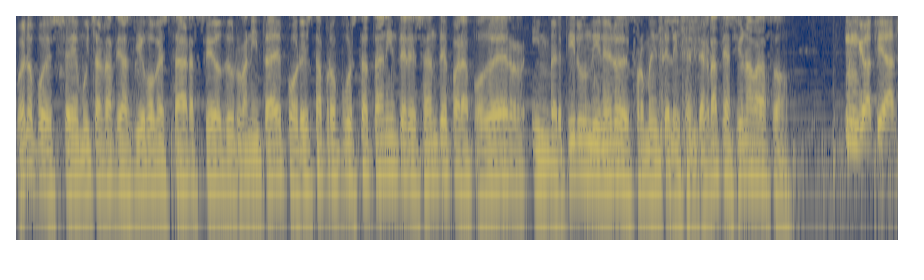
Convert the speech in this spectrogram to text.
Bueno, pues eh, muchas gracias Diego Bestar, CEO de Urbanitae, por esta propuesta tan interesante para poder invertir un dinero de forma inteligente. Gracias y un abrazo. Gracias.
